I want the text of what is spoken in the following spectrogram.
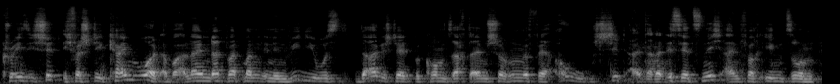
Crazy shit. Ich verstehe kein Wort, aber allein das, was man in den Videos dargestellt bekommt, sagt einem schon ungefähr, oh shit, Alter, das ist jetzt nicht einfach irgend so ein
